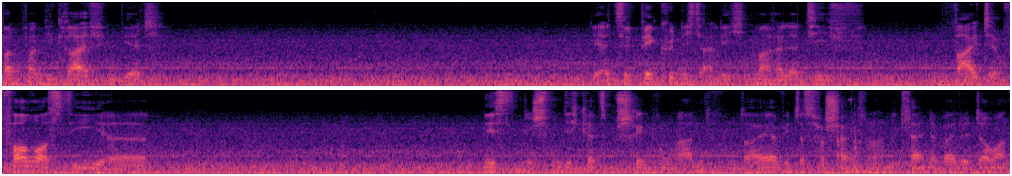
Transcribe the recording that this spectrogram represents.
Gespannt, wann die greifen wird. Die LCP kündigt eigentlich immer relativ weit im Voraus die äh, nächsten Geschwindigkeitsbeschränkungen an. Von daher wird das wahrscheinlich noch eine kleine Weile dauern,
